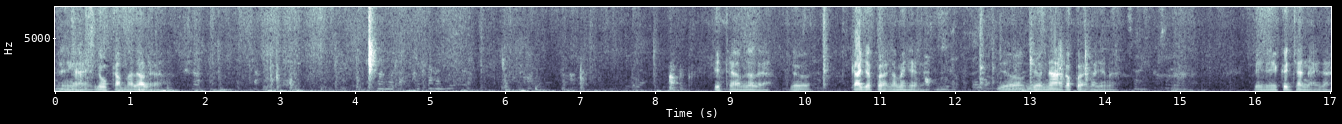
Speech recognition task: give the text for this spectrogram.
เป็นไง ลูกกลับมาแล้วเหรอ ปิดเทอมแล้วเหรอหรือใกล้จะเปิดแล้วไม่ใช่เหรอเดี๋ยวเดือนหน้าก็เปิดแล้วใช่ไหมใช่ค่ะปีนี้ขึ้นชั้นไหนนะ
